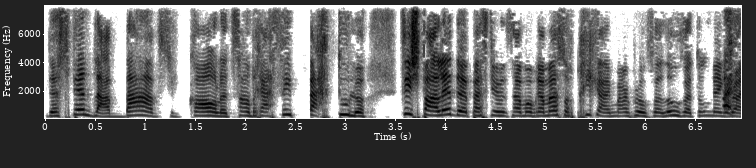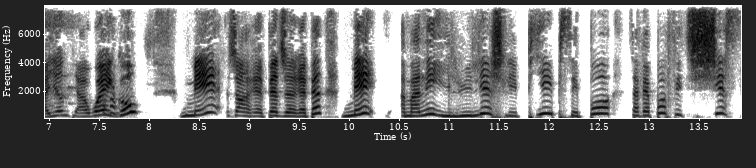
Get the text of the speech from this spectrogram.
de se faire de la bave sur le corps, là, de s'embrasser partout. Là. Tu sais, je parlais de parce que ça m'a vraiment surpris quand Mark Ruffalo retourne Meg Ryan puis ah ouais go. Mais j'en répète, je répète. Mais à un moment donné, il lui liche les pieds puis c'est pas, ça fait pas fétichiste.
